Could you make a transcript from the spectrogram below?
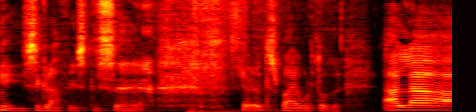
οι συγγραφείς της ε, ε, της Bioware τότε. Αλλά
